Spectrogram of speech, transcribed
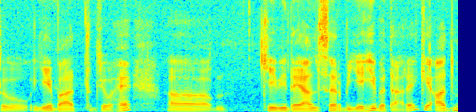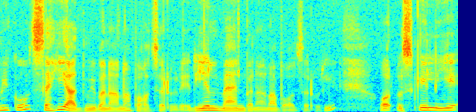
तो ये बात जो है के वी दयाल सर भी यही बता रहे हैं कि आदमी को सही आदमी बनाना बहुत ज़रूरी है, रियल मैन बनाना बहुत ज़रूरी है। और उसके लिए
